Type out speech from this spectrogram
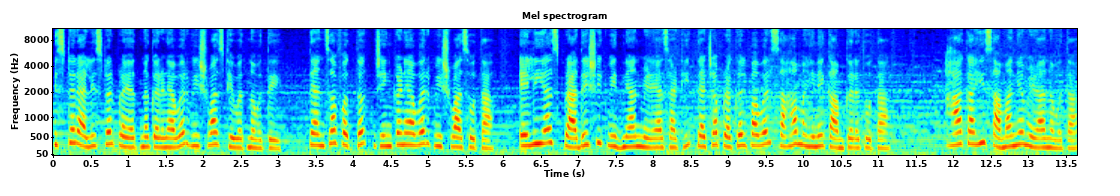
मिस्टर ॲलिस्टर प्रयत्न करण्यावर विश्वास ठेवत नव्हते. त्यांचा फक्त जिंकण्यावर विश्वास होता. एलियास प्रादेशिक विज्ञान मेळ्यासाठी त्याच्या प्रकल्पावर सहा महिने काम करत होता. हा काही सामान्य मेळा नव्हता.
